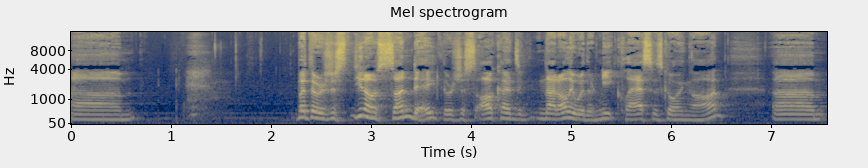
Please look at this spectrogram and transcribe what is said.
um, but there was just you know Sunday. There was just all kinds of. Not only were there neat classes going on. Um,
